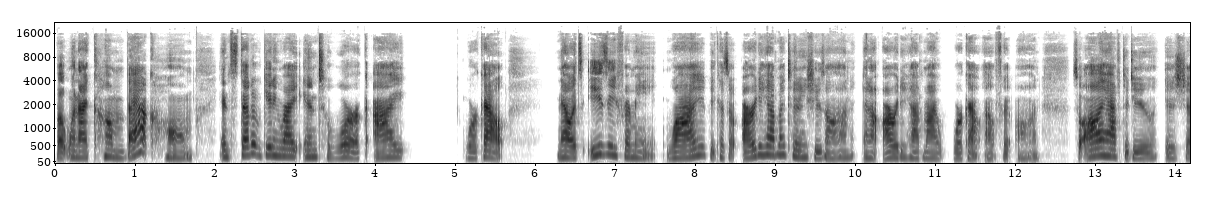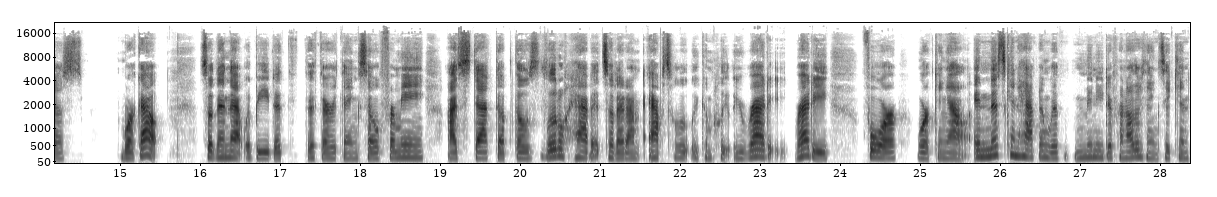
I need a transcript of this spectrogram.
But when I come back home, instead of getting right into work, I work out. Now it's easy for me. Why? Because I already have my tennis shoes on and I already have my workout outfit on. So all I have to do is just work out. So then that would be the, the third thing. So for me, I stacked up those little habits so that I'm absolutely completely ready, ready for working out. And this can happen with many different other things. It can,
